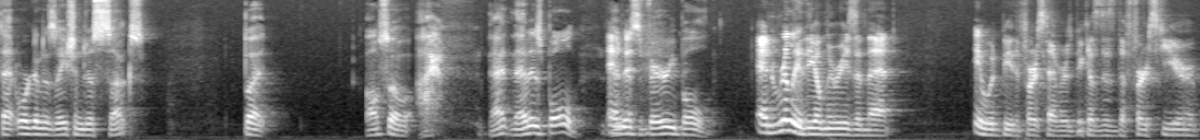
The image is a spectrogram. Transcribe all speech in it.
that organization just sucks. But also, I That that is bold. That And- is very bold. And really, the only reason that it would be the first ever is because this is the first year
